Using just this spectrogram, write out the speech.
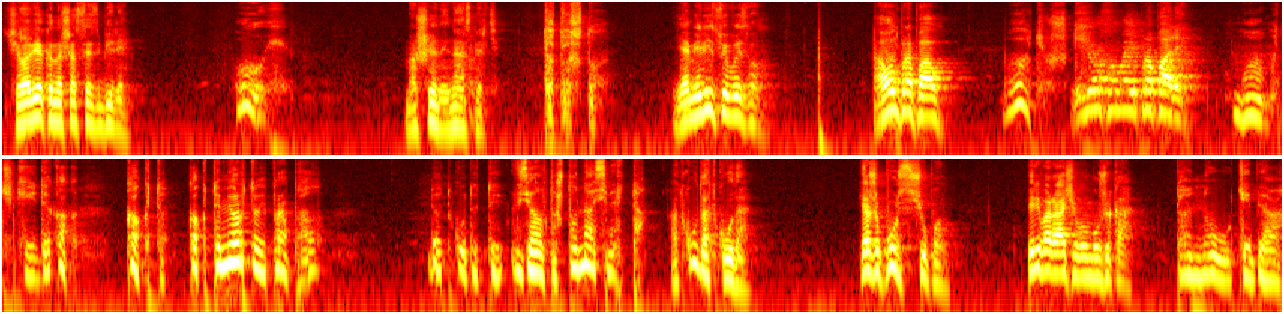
Человека на шоссе сбили. Ой. Машиной насмерть. Да ты что? Я милицию вызвал, а он пропал. Батюшки, Весла мои пропали. мамочки, да как, как-то, как-то мертвый пропал. Да откуда ты взял-то, что насмерть-то? Откуда, откуда? Я же пульс щупал. Переворачивал мужика. Да ну тебя,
